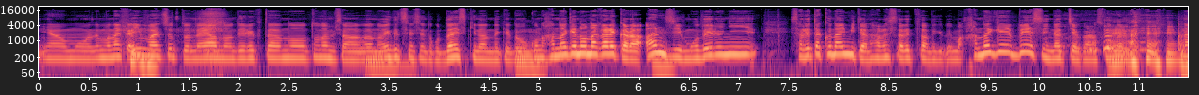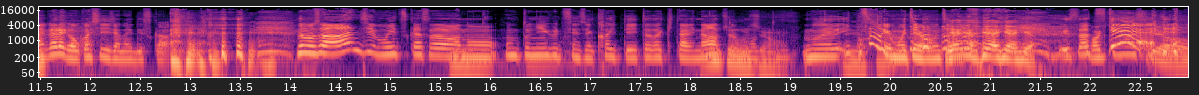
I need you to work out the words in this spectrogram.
いやもうでもなんか今ちょっとね あのディレクターの戸波さんあの江口先生のこと大好きなんだけど、うん。この鼻毛の流れからアンジーモデルにされたくないみたいな話されてたんだけど今鼻毛ベースになっちゃうから そうなると流れがおかしいじゃないですか。でもさアンジーもいつかさあの、本当に江口先生に書いていただきたいなと思って。もういつもよもちろんもちろん。いやいやいやいやいや。嘘つ湧きますよ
